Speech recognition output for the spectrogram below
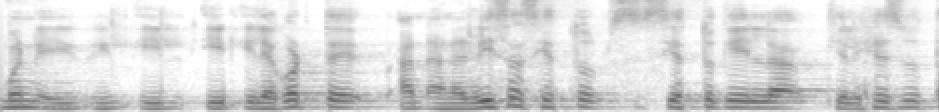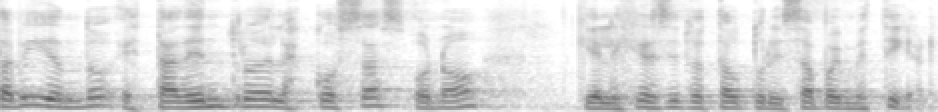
bueno, y, la Corte analiza si esto, si esto que, que, el ejército está pidiendo está dentro de las cosas o no que el ejército está autorizado para investigar.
